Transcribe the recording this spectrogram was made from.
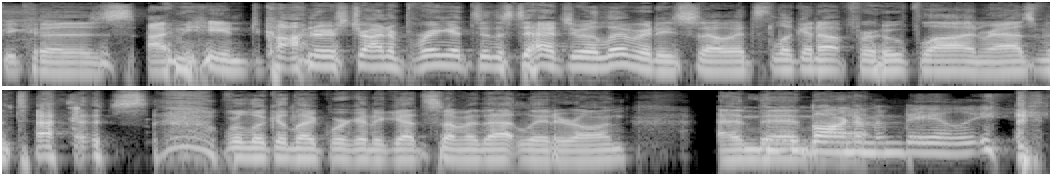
Because I mean, Connor's trying to bring it to the Statue of Liberty, so it's looking up for Hoopla and Razzmatazz. we're looking like we're gonna get some of that later on, and then Barnum uh, and Bailey.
